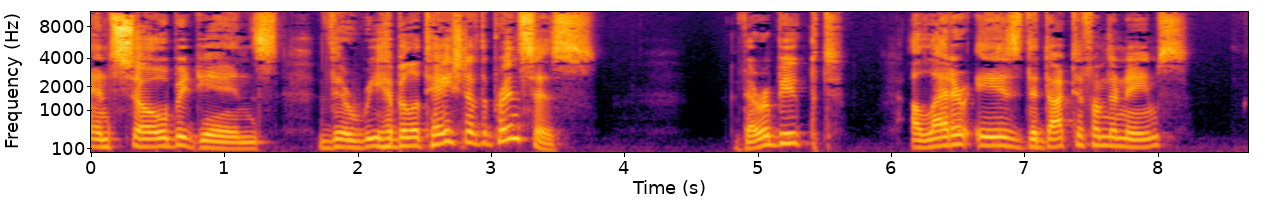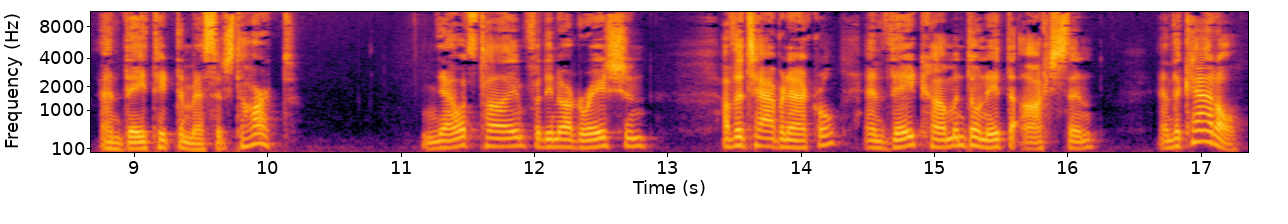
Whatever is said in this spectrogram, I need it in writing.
And so begins the rehabilitation of the princes. They're rebuked. A letter is deducted from their names and they take the message to heart. Now it's time for the inauguration of the tabernacle and they come and donate the oxen and the cattle.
